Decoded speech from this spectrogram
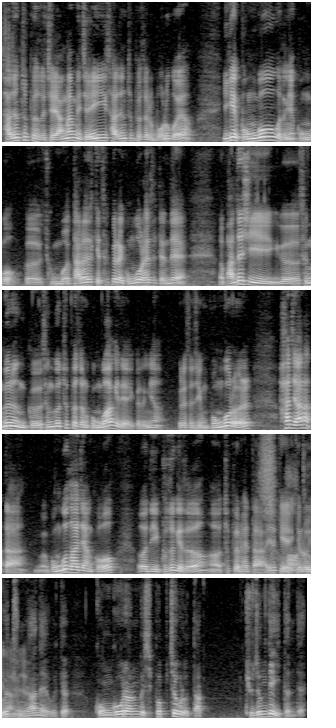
사전투표소, 제 양남면 제2 사전투표소를 모르고요. 이게 공고거든요, 공고. 그, 뭐, 다르게 특별하게 공고를 했을 텐데, 어, 반드시 그 선거는 그 선거 투표소는 공고하게 되어 있거든요. 그래서 지금 공고를 하지 않았다. 어, 공고도 하지 않고 어디 구석에서 어, 투표를 했다. 이렇게 아, 결론이 나는 거죠. 중요하네요. 그러니까 공고라는 것이 법적으로 딱 규정돼 있던데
